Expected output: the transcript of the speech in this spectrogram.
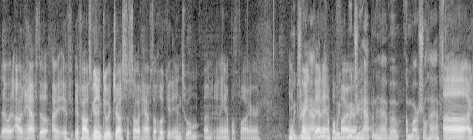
that would I would have to. I, if if I was going to do it justice, I would have to hook it into a, an, an amplifier and Would crank that to- amplifier. Would, you happen to have a, a Marshall half uh, I,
